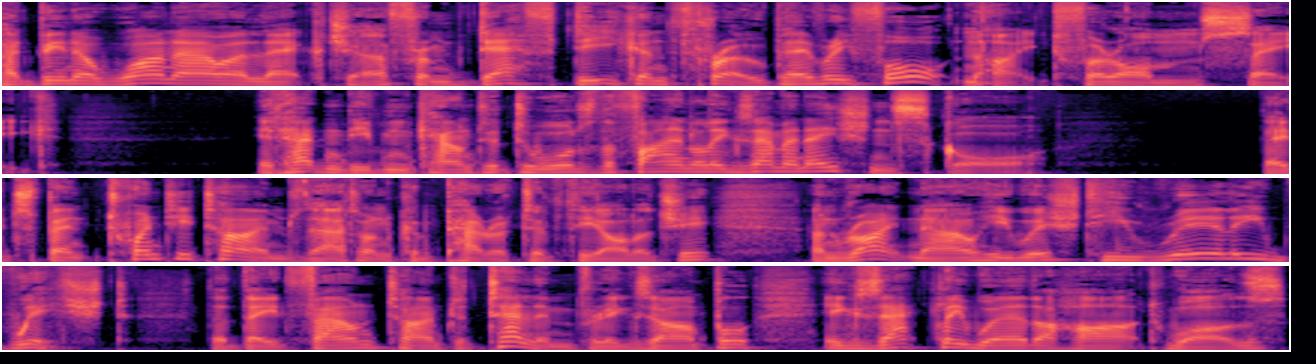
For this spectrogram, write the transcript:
had been a one hour lecture from Deaf Deacon Thrope every fortnight for Om's sake. It hadn't even counted towards the final examination score. They'd spent twenty times that on comparative theology, and right now he wished, he really wished, that they'd found time to tell him, for example, exactly where the heart was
